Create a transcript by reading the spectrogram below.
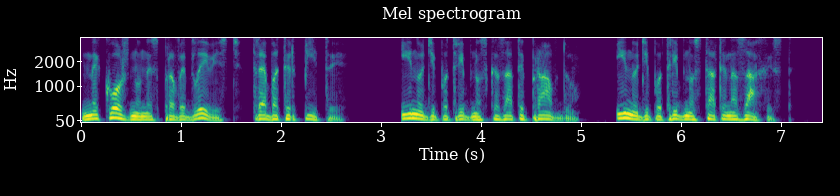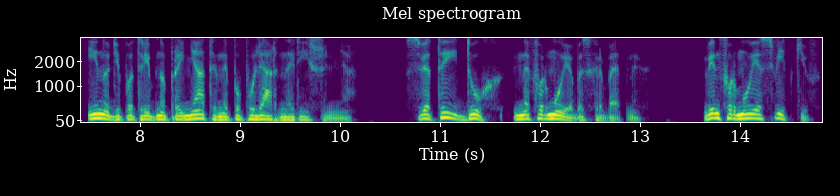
Не кожну несправедливість треба терпіти. Іноді потрібно сказати правду, іноді потрібно стати на захист, іноді потрібно прийняти непопулярне рішення. Святий Дух не формує безхребетних. Він формує свідків.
